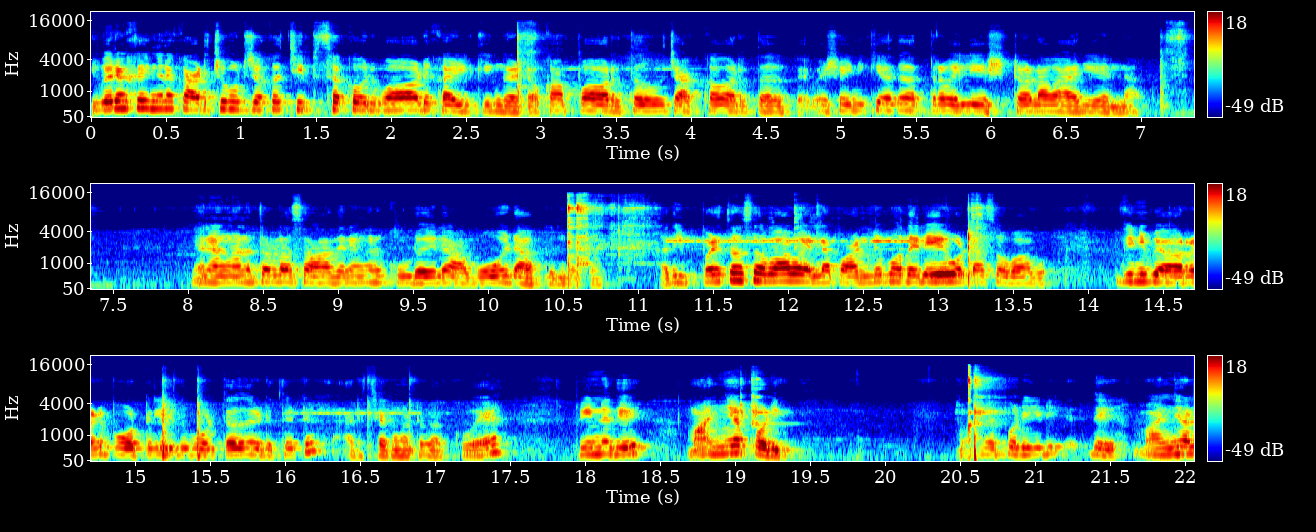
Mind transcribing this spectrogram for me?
ഇവരൊക്കെ ഇങ്ങനെ കടിച്ചു മുടിച്ചൊക്കെ ചിപ്സൊക്കെ ഒരുപാട് കഴിക്കും കേട്ടോ. കപ്പ വറുത്തതും ചക്ക വറുത്തതൊക്കെ. പക്ഷേ എനിക്കത് അത്ര വലിയ ഇഷ്ടമുള്ള കാര്യമല്ല. ഞാൻ അങ്ങനത്തുള്ള സാധനങ്ങൾ കൂടുതൽ അവോയ്ഡ് ആക്കും കേട്ടോ. അത് ഇപ്പോഴത്തെ സ്വഭാവമല്ല. പണ്ട് മുതലേ ഉള്ള സ്വഭാവം. ഇതിന് വേറൊരു ബോട്ടിൽ ഇതുപോലത്തത് എടുത്തിട്ട് അടിച്ചങ്ങോട്ട് വെക്കുവേ. പിന്നെ ഇത് മഞ്ഞപ്പൊടി. മഞ്ഞപ്പൊടിയിൽ ഇത് മഞ്ഞൾ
